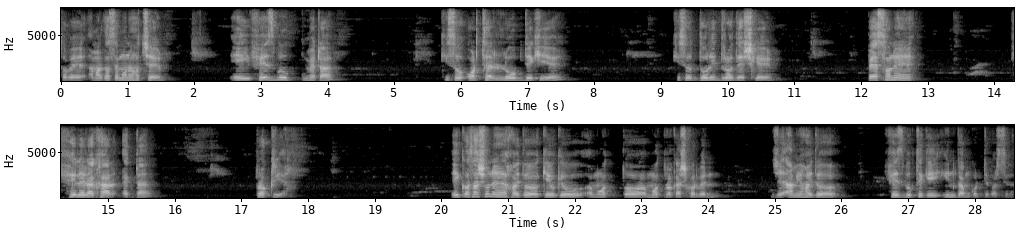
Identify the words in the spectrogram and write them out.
তবে আমার কাছে মনে হচ্ছে এই ফেসবুক মেটা কিছু অর্থের লোভ দেখিয়ে কিছু দরিদ্র দেশকে পেছনে ফেলে রাখার একটা প্রক্রিয়া। এই কথা শুনে হয়তো কেউ কেউ মত মত প্রকাশ করবেন যে আমি হয়তো ফেসবুক থেকে ইনকাম করতে পারছি না।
